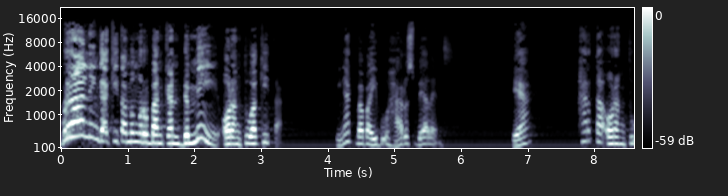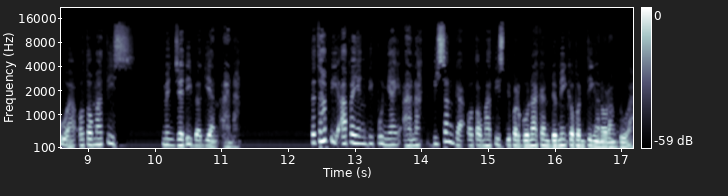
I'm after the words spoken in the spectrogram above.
berani nggak kita mengorbankan demi orang tua kita? Ingat Bapak Ibu harus balance. Ya, harta orang tua otomatis menjadi bagian anak. Tetapi apa yang dipunyai anak bisa nggak otomatis dipergunakan demi kepentingan orang tua?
